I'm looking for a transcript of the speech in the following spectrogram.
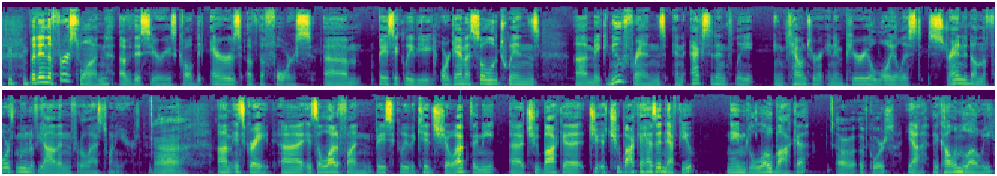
but in the first one of this series, called "The Heirs of the Force," um, basically the Organa Solo twins uh, make new friends and accidentally encounter an Imperial loyalist stranded on the fourth moon of Yavin for the last twenty years. Ah, Um, it's great. Uh, it's a lot of fun. Basically, the kids show up. They meet uh, Chewbacca. Ch- Chewbacca has a nephew named Lowbacca. uh, of course. Yeah, they call him Lowie.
